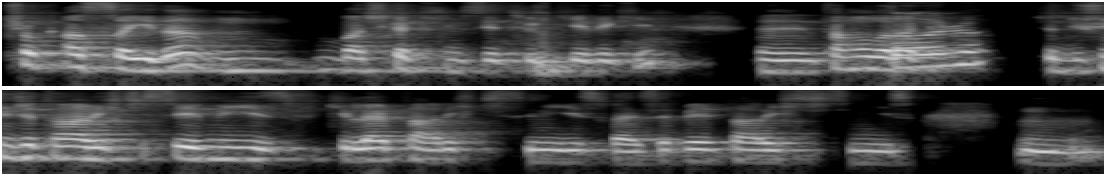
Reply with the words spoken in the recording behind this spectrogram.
çok az sayıda başka kimse Türkiye'deki e, tam olarak Doğru. İşte düşünce tarihçisi miyiz, fikirler tarihçisi miyiz, felsefe tarihçisi miyiz? Hmm,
